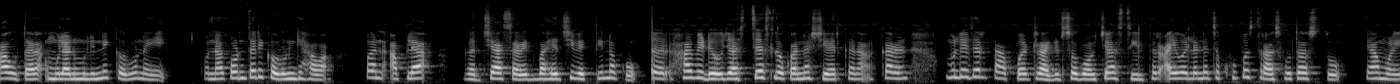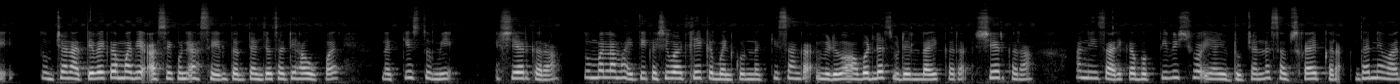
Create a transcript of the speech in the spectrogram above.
हा उतारा मुलांमुलींनी करू नये. कोणाकडून तरी करून घ्यावा. पण आपल्या घरचे असावेत बाहेरची व्यक्ती नको. तर हा व्हिडिओ जास्तीत जास्त लोकांना शेअर करा. कारण मुले जर तापट रागीट स्वभावचे असतील तर आईवडिलांचा खूपच त्रास होत असतो. त्यामुळे तुमच्या नातेवाईकामध्ये असे कोणी असेल तर त्यांच्यासाठी हा उपाय नक्कीच तुम्ही शेअर करा. तुम्हाला माहिती कशी वाटली कमेंट करून नक्की सांगा. व्हिडिओ आवडल्यास व्हिडिओ लाईक करा शेअर करा आणि सारिका भक्ती विश्व या यूट्यूब चॅनल सबस्क्राईब करा. धन्यवाद.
